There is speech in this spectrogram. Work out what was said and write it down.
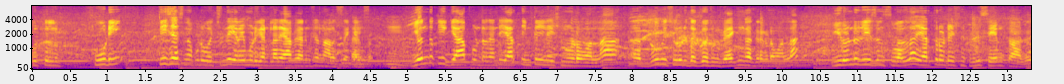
గుర్తులు కూడి తీసేసినప్పుడు వచ్చింది ఇరవై మూడు గంటల యాభై ఆరు నిమిషాలు నాలుగు సెకండ్స్ ఎందుకు ఈ గ్యాప్ ఉంటుంది అంటే ఎర్త్ ఇంక్లినేషన్ ఉండడం వల్ల భూమి సూర్యుడి దగ్గర వేగంగా తిరగడం వల్ల ఈ రెండు రీజన్స్ వల్ల ఎర్త్ రొటేషన్ పీరియడ్ సేమ్ కాదు.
